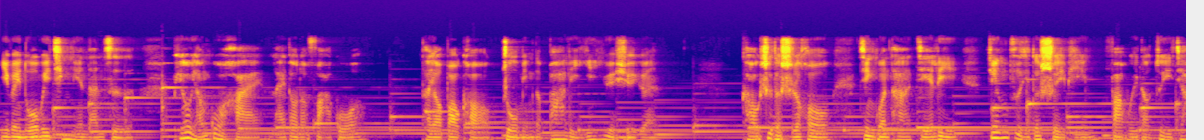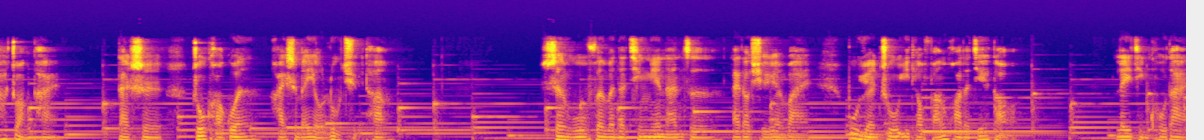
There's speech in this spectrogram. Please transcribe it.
一位挪威青年男子漂洋过海来到了法国，他要报考著名的巴黎音乐学院。考试的时候，尽管他竭力。将自己的水平发挥到最佳状态，但是主考官还是没有录取他。身无分文的青年男子来到学院外不远处一条繁华的街道，勒紧裤带，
